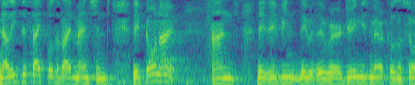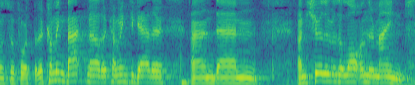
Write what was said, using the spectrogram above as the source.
Now, these disciples, as I'd mentioned, they've gone out and they, have been they, they, were doing these miracles and so on and so forth. But they're coming back now. They're coming together, and um, I'm sure there was a lot on their mind,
